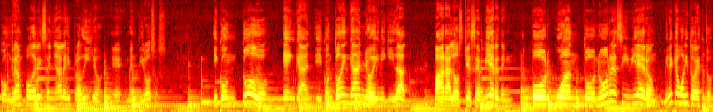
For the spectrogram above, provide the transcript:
con gran poder y señales y prodigios eh, mentirosos. Y con todo engaño, y con todo engaño de iniquidad para los que se pierden, por cuanto no recibieron, mire qué bonito esto,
